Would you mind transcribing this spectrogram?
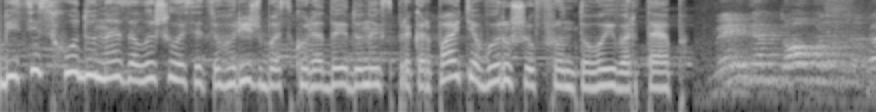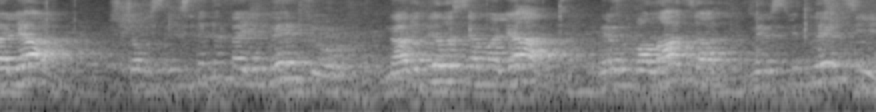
Бійці сходу не залишилися цьогоріч без коляди. До них з Прикарпаття вирушив фронтовий вертеп. Ми йдемо до господаря, таємницю. Народилося маля не в палацах, не в світлиці.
